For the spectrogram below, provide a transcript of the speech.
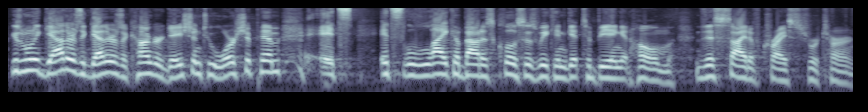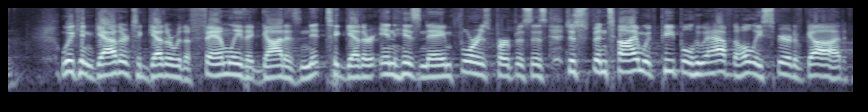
Because when we gather together as a congregation to worship Him, it's, it's like about as close as we can get to being at home this side of Christ's return. We can gather together with a family that God has knit together in His name for His purposes, to spend time with people who have the Holy Spirit of God.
